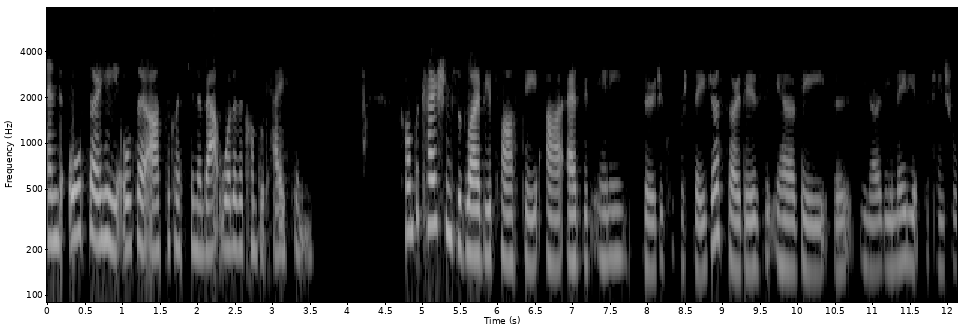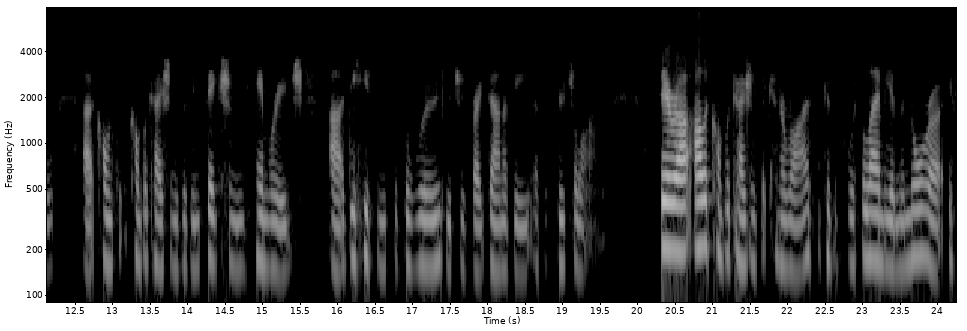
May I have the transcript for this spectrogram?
And also he also asked the question about what are the complications? Complications of labiaplasty are as with any surgical procedure. So there's uh, the, the, you know, the immediate potential uh, complications of infection, hemorrhage, uh, dehiscence of the wound, which is breakdown of the, of the suture line. There are other complications that can arise because, of course, the labia minora, if,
